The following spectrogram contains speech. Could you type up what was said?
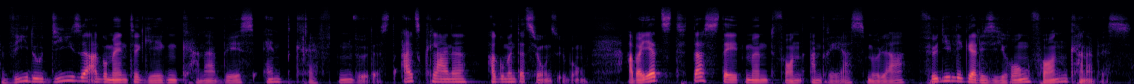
wie du diese Argumente gegen Cannabis entkräften würdest. Also als kleine Argumentationsübung. Aber jetzt das Statement von Andreas Müller für die Legalisierung von Cannabis.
